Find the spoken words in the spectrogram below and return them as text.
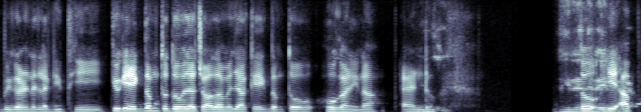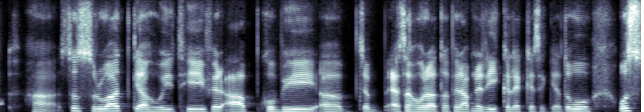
बिगड़ने लगी थी? क्योंकि एकदम तो 2014 में जाके एकदम तो होगा नहीं ना? एंड धीरे तो धीरे ये आप हाँ तो शुरुआत क्या हुई थी? फिर आपको भी जब ऐसा हो रहा था फिर आपने रिकलेक्ट कैसे किया? तो वो उस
